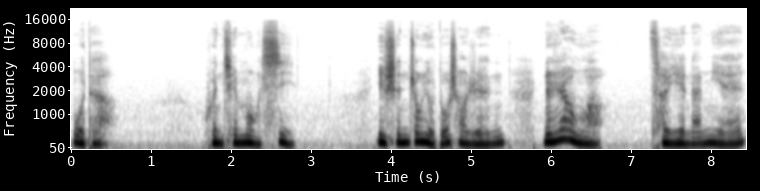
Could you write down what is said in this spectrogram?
我的魂牵梦系。一生中有多少人能让我彻夜难眠？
